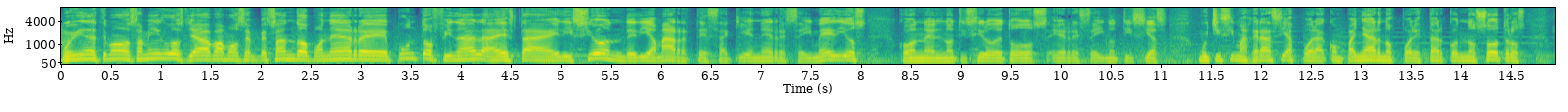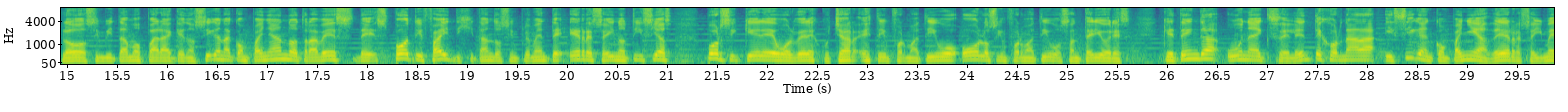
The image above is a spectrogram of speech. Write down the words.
Muy bien, estimados amigos, ya vamos empezando a poner eh, punto final a esta edición de día martes aquí en RCI Medios con el noticiero de todos, RCI Noticias. Muchísimas gracias por acompañarnos, por estar con nosotros. Los invitamos para que nos sigan acompañando a través de Spotify, digitando simplemente RCI Noticias por si quiere volver a escuchar este informativo o los informativos anteriores. Que tenga una excelente jornada y siga en compañía de RCI Medios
